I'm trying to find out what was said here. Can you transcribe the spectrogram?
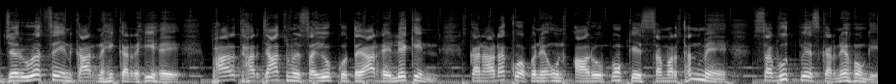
ज़रूरत से इनकार नहीं कर रही है। भारत हर जाँच में सहयोग को तैयार है, लेकिन कनाडा को अपने उन आरोपों के समर्थन में सबूत पेश करने होंगे।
